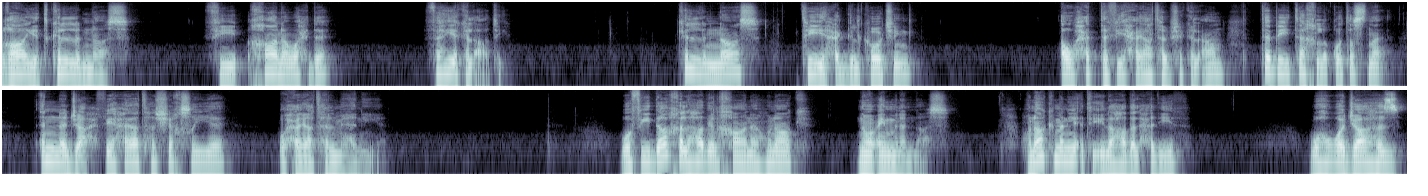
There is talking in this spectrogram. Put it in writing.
غاية كل الناس في خانة واحدة فهي كالآتي كل الناس تيجي حق الكوتشنج أو حتى في حياتها بشكل عام تبي تخلق وتصنع النجاح في حياتها الشخصية وحياتها المهنية. وفي داخل هذه الخانة هناك نوعين من الناس. هناك من يأتي إلى هذا الحديث وهو جاهز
